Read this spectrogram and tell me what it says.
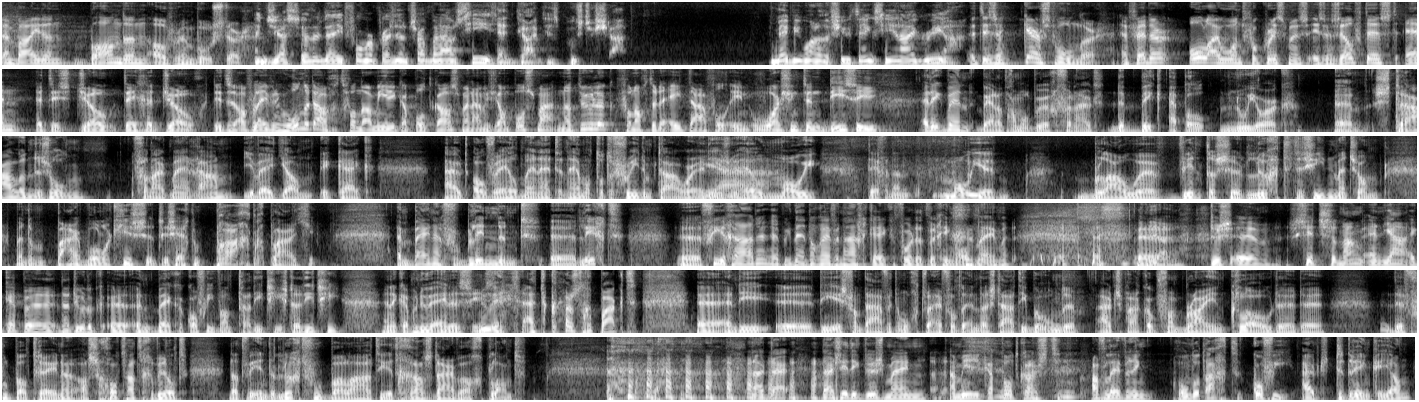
En Biden bonden over hun booster. And just the other day, former President Trump announced he had gotten his booster shot. Maybe one of the few things he and I agree on. Het is een kerstwonder. En verder, All I Want for Christmas is een zelftest. En het is Joe tegen Joe. Dit is aflevering 108 van de Amerika-podcast. Mijn naam is Jan Posma. Natuurlijk van achter de eettafel in Washington, D.C. En ik ben Bernard Hammelburg vanuit de Big Apple, New York. Ehm, stralende zon vanuit mijn raam. Je weet, Jan, ik kijk uit over heel Manhattan, helemaal tot de Freedom Tower. En die is nu heel mooi tegen een mooie blauwe winterse lucht te zien met zo'n met een paar wolkjes. Het is echt een prachtig plaatje. En bijna verblindend eh, licht. Eh 4 graden heb ik net nog even nagekeken voordat we gingen opnemen. Eh, Ja. Dus eh, zit senang. En ja, ik heb eh, natuurlijk eh, een beker koffie, want traditie is traditie. En ik heb er nu een, Precies. nu een uit de kast gepakt. Eh, en die, eh, die is van David ongetwijfeld. En daar staat die beroemde uitspraak op van Brian Clough, de, de, de voetbaltrainer. Als God had gewild dat we in de lucht voetballen, had hij het gras daar wel geplant. Nou, daar, daar zit ik dus mijn Amerika-podcast, aflevering 108, koffie uit te drinken, Jan.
